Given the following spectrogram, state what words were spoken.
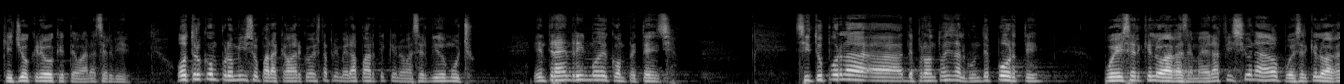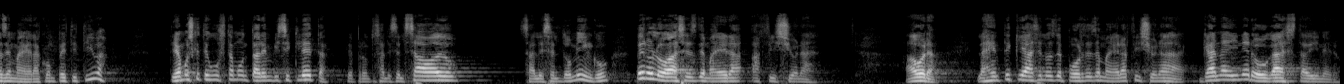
que yo creo que te van a servir. Otro compromiso para acabar con esta primera parte que nos ha servido mucho, entrar en ritmo de competencia. Si tú por la, ah, de pronto haces algún deporte, puede ser que lo hagas de manera aficionada o puede ser que lo hagas de manera competitiva. Digamos que te gusta montar en bicicleta, de pronto sales el sábado, sales el domingo, pero lo haces de manera aficionada. Ahora, la gente que hace los deportes de manera aficionada, ¿gana dinero o gasta dinero?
